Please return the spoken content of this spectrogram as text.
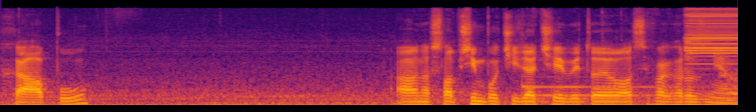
chápu. A na slabším počítači by to jelo asi fakt hrozně, no.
